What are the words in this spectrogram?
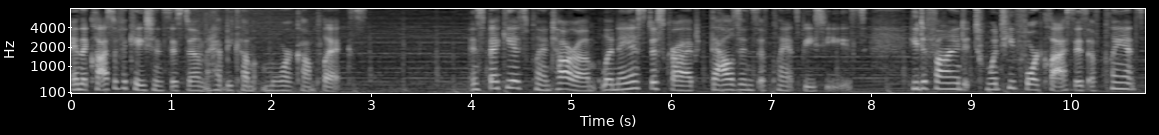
and the classification system had become more complex. In Species Plantarum, Linnaeus described thousands of plant species. He defined 24 classes of plants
